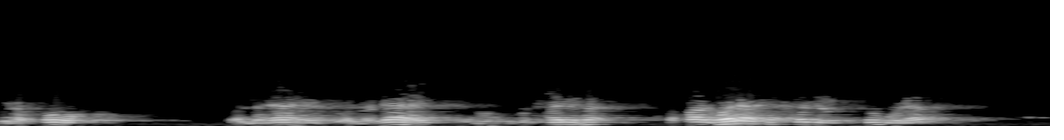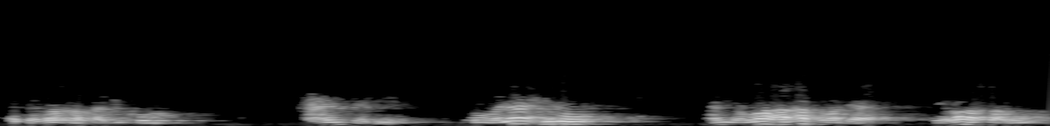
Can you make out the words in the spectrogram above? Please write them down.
من الطرق والمناهج والمذاهب المنحرفة فقال ولا تتبعوا السبل فتفرق بكم عن سبيله ثم لاحظوا أن الله أفرد صراطه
